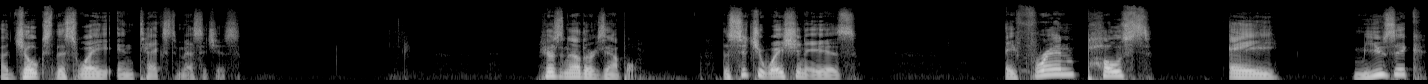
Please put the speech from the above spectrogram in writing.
uh, jokes this way in text messages. Here's another example. The situation is a friend posts a music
